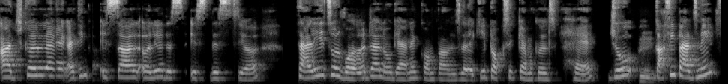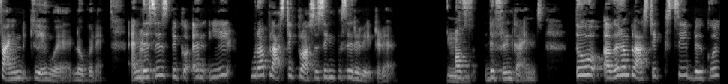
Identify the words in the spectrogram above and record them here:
आजकल आई थिंक इस साल अर्लियर दिस इस दिस ईयर phthalates और volatile organic compounds लाइक ये टॉक्सिक केमिकल्स है जो हम्म, काफ़ी पैड्स में फाइंड किए हुए हैं लोगों ने। And this. Is because and ये पूरा प्लास्टिक प्रोसेसिंग से रिलेटेड है ऑफ़ डिफरेंट काइंड तो अगर हम प्लास्टिक से बिल्कुल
